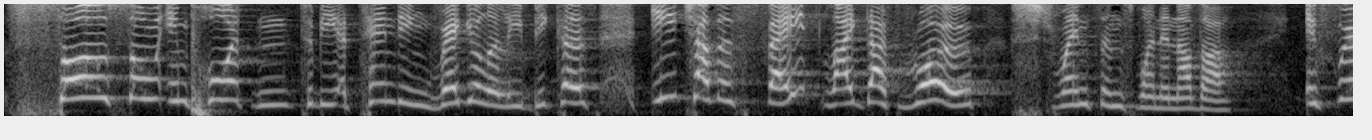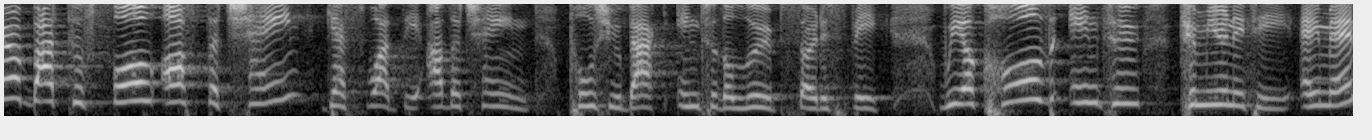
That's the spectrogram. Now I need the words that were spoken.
so, so important to be attending regularly because each other's faith, like that rope, strengthens one another. If we're about to fall off the chain, guess what? The other chain pulls you back into the loop, so to speak. We are called into community. Amen.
